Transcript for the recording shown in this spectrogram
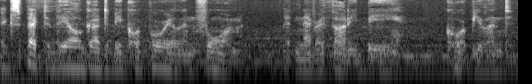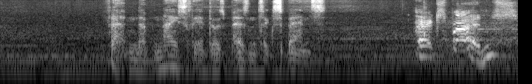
Expected the All God to be corporeal in form, but never thought he'd be corpulent. Fattened up nicely at those peasants' expense. Expense?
